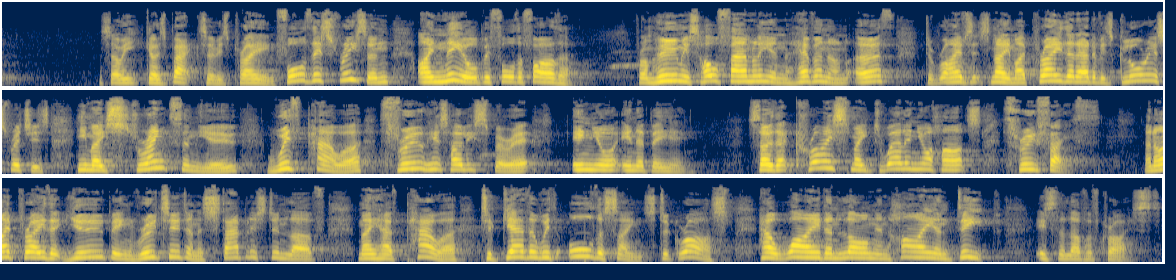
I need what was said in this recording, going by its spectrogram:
So he goes back to his praying. For this reason, I kneel before the Father, from whom his whole family in heaven and earth derives its name. I pray that out of his glorious riches he may strengthen you with power through his Holy Spirit in your inner being, so that Christ may dwell in your hearts through faith. And I pray that you, being rooted and established in love, may have power, together with all the saints, to grasp how wide and long and high and deep is the love of Christ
